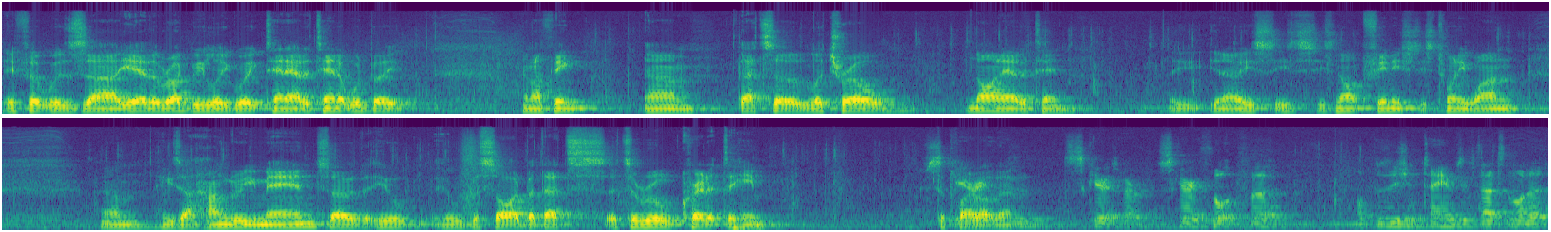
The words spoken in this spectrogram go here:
if it was uh, yeah the rugby league week, ten out of ten it would be, and I think um, that's a Latrell nine out of ten. He, you know, he's, he's, he's not finished. He's 21. Um, he's a hungry man, so that he'll he'll decide. But that's it's a real credit to him to play like that. Scary, scary thought for opposition teams if that's not a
